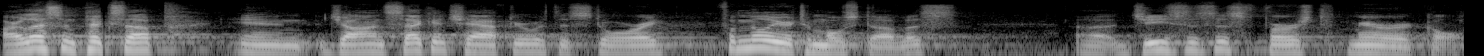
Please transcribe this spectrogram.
Our lesson picks up in John's second chapter with the story, familiar to most of us, uh, Jesus' first miracle.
